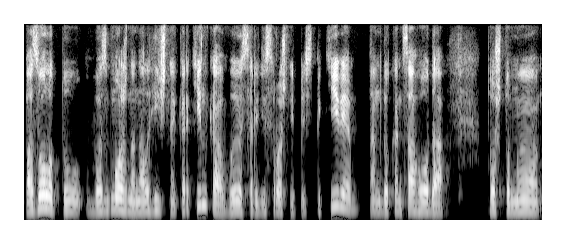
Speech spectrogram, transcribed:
по золоту, возможно, аналогичная картинка в среднесрочной перспективе, там до конца года, то, что мы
